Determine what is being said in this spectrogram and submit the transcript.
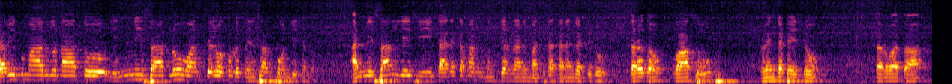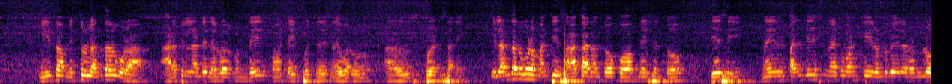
రవికుమార్ నాతో ఎన్నిసార్లు వాళ్ళు తెలియకుండా ఎన్నిసార్లు ఫోన్ చేశాడు. అన్నిసార్లు చేసి కార్యక్రమాన్ని ముందు జరగడానికి మంచి కంకణం కట్టిడు. తర్వాత వాసు వెంకటేషు తర్వాత మిగతా మిత్రులందరూ కూడా ఆడపిల్లలంటే అంటే బహుశా ఇప్పుడు తెలిసిన ఎవరు అనరు స్టూడెంట్స్ అని వీళ్ళందరూ కూడా మంచి సహకారంతో కోఆర్డినేషన్తో చేసి నేను పనిచేసినటువంటి రెండు వేల రెండులో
